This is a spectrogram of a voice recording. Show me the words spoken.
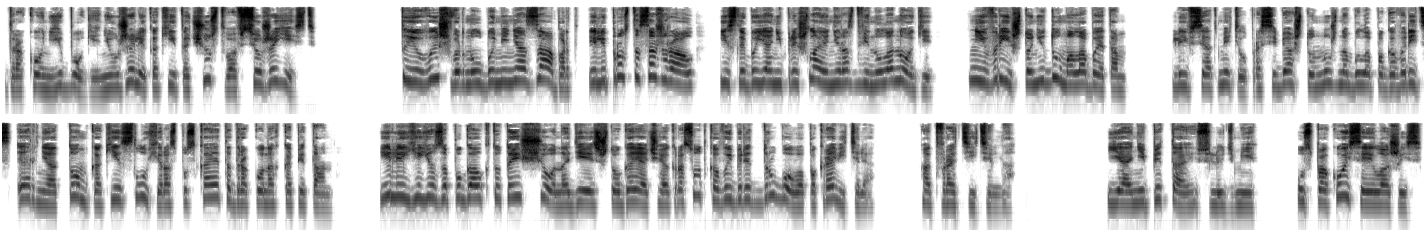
Драконьи боги, неужели какие-то чувства все же есть? «Ты вышвырнул бы меня за борт или просто сожрал, если бы я не пришла и не раздвинула ноги. Не ври, что не думал об этом». Ливси отметил про себя, что нужно было поговорить с Эрни о том, какие слухи распускает о драконах капитан. Или ее запугал кто-то еще, надеясь, что горячая красотка выберет другого покровителя. Отвратительно. «Я не питаюсь людьми», Успокойся и ложись.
